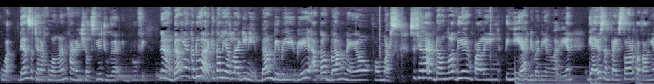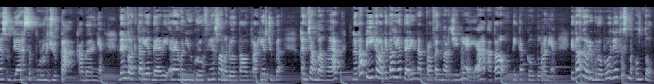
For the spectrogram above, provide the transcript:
kuat. Dan secara keuangan financialsnya juga improving. Nah bank yang kedua kita lihat lagi nih Bank BBB atau Bank Neo Commerce. Secara app download dia yang paling tinggi ya dibanding yang lain. Di iOS dan Play Store totalnya sudah 10 juta juta kabarnya. Dan kalau kita lihat dari revenue growth-nya selama 2 tahun terakhir juga kencang banget. Nah tapi kalau kita lihat dari net profit margin-nya ya, atau tingkat keuntungannya. Di tahun 2020 dia tuh sempat untung.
